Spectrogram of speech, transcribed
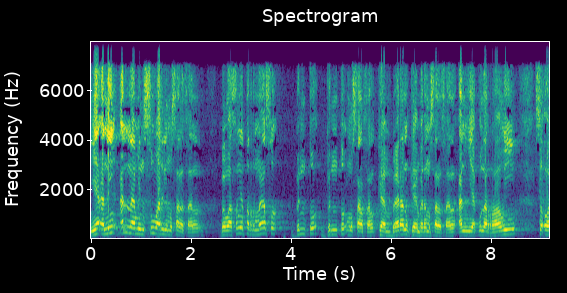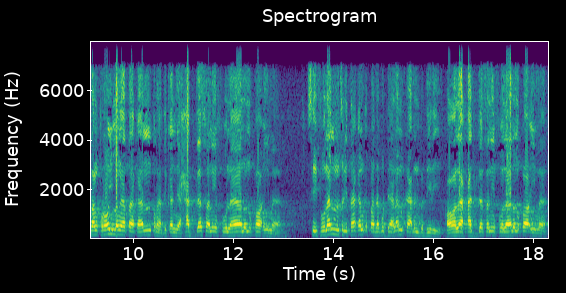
Yakni anna min suwaril musalsal bahwasanya termasuk bentuk-bentuk musalsal, gambaran-gambaran musalsal an yakula rawi seorang perawi mengatakan, perhatikannya, haddatsani fulanun qa'ima. Si fulan menceritakan kepadaku dalam keadaan berdiri. Qala haddatsani fulanun qa'ima.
